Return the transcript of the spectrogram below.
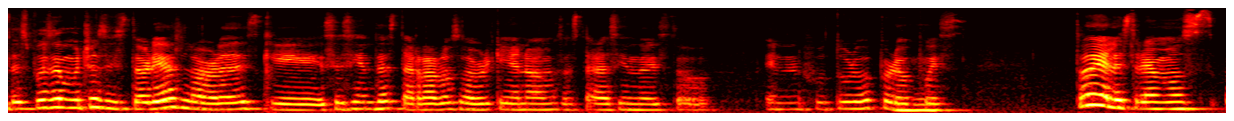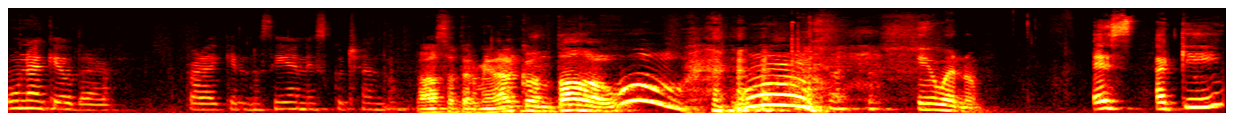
Después de muchas historias, la verdad es que se siente hasta raro saber que ya no vamos a estar haciendo esto en el futuro, pero pues todavía les traemos una que otra para que nos sigan escuchando. Vamos a terminar con todo. ¡Uh! Y bueno, es aquí,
